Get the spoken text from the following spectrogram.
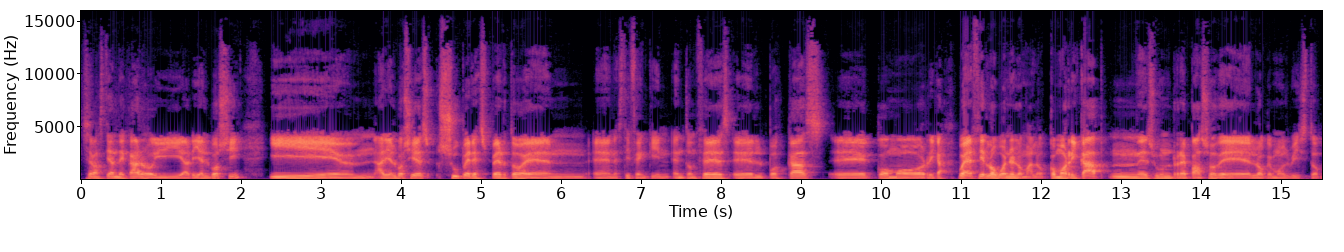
Sebastián De Caro y Ariel Bossi. Y eh, Ariel Bossi es súper experto en, en Stephen King. Entonces, el podcast, eh, como recap, voy a decir lo bueno y lo malo. Como recap, mm, es un repaso de lo que hemos visto.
